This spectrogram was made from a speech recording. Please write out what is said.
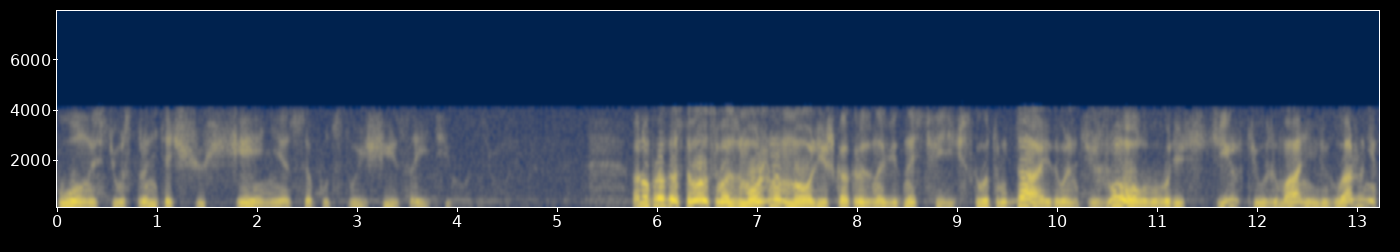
полностью устранить ощущения, сопутствующие соитию. Оно, правда, оставалось возможным, но лишь как разновидность физического труда и довольно тяжелого, вроде стирки, ужимания или глажения.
